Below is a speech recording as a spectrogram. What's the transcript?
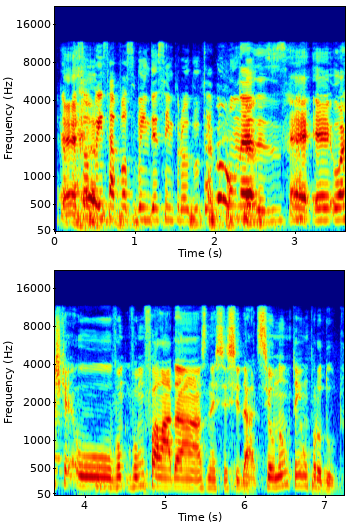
Porque a pessoa pensar, posso vender sem produto, é bom, né? Vezes. É, é, eu acho que é o, vamos, vamos falar das necessidades. Se eu não tenho um produto.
